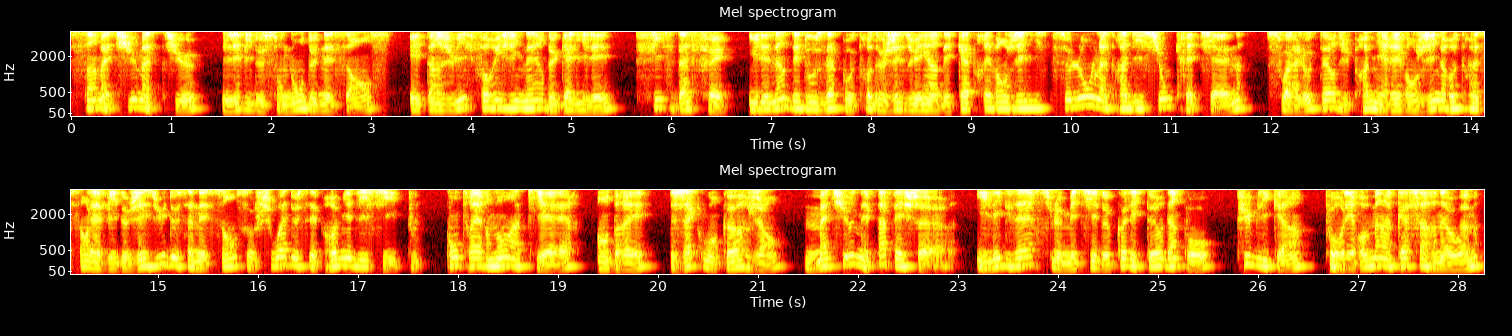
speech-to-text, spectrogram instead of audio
Saint Matthieu Matthieu, Lévi de son nom de naissance, est un juif originaire de Galilée, fils d'Alphée. Il est l'un des douze apôtres de Jésus et un des quatre évangélistes selon la tradition chrétienne, soit l'auteur du premier évangile retraçant la vie de Jésus de sa naissance au choix de ses premiers disciples. Contrairement à Pierre, André, Jacques ou encore Jean, Matthieu n'est pas pécheur. Il exerce le métier de collecteur d'impôts, publicain, pour les Romains à Capharnaüm,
